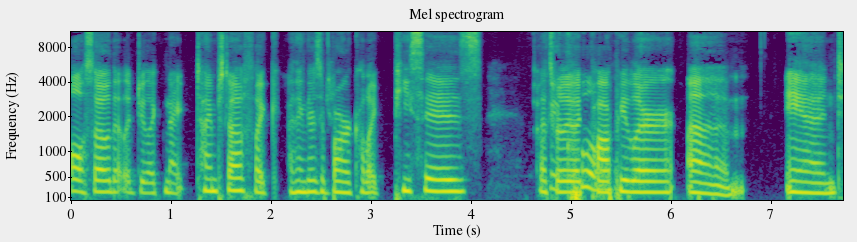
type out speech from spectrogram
also that like do like nighttime stuff. Like I think there's a bar called like Pieces that's Okay, really cool. like popular. Um and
